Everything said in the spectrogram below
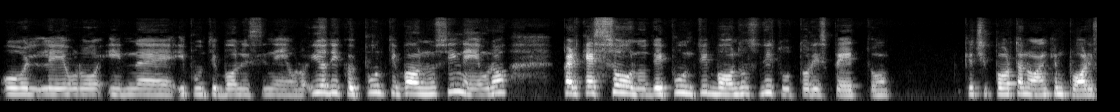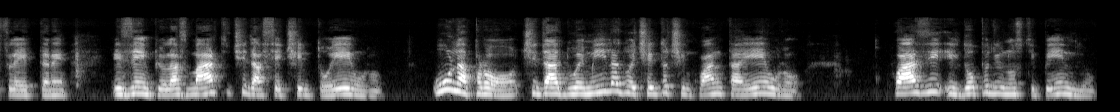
o l'euro in eh, i punti bonus in euro. Io dico i punti bonus in euro perché sono dei punti bonus di tutto rispetto che ci portano anche un po' a riflettere. Esempio, la Smart ci dà 600 euro, una Pro ci dà 2250 euro, quasi il doppio di uno stipendio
